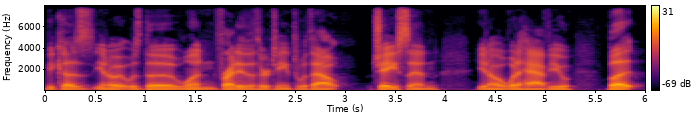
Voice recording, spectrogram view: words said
because you know it was the one Friday the Thirteenth without Jason, you know, what have you, but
